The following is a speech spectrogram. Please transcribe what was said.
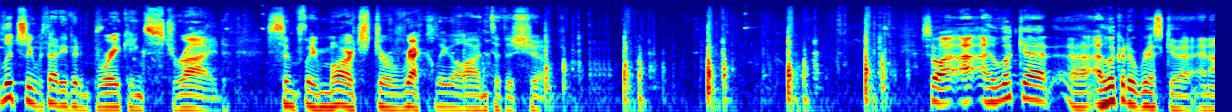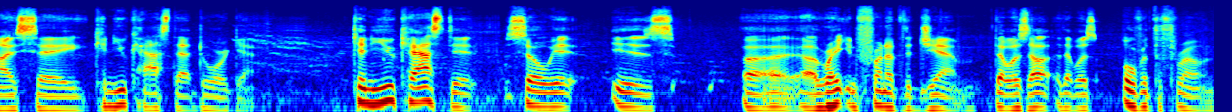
literally, without even breaking stride, simply march directly onto the ship. So I, I look at uh, I look at Ariska and I say, "Can you cast that door again? Can you cast it so it is uh, uh, right in front of the gem that was uh, that was over the throne?"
